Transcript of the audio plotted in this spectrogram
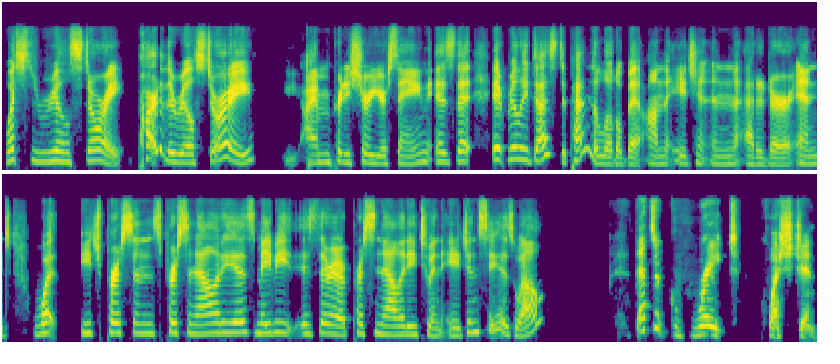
what's the real story? Part of the real story I'm pretty sure you're saying is that it really does depend a little bit on the agent and the editor and what each person's personality is. Maybe is there a personality to an agency as well? That's a great question.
